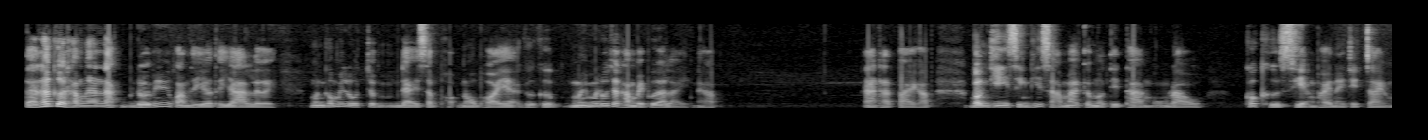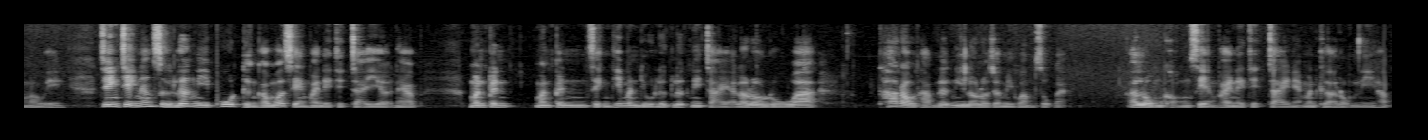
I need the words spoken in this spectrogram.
แต่ถ้าเกิดทำงานหนักโดยไม่มีความทะเยอทะยานเลย มันก็ไม่รู้จะได้สปอร์ตโนพอยต์อะก็คือไม่ไม่รู้จะทำไปเพื่ออะไรนะครับ อ่าถัดไปครับ บางทีสิ่งที่สามารถกำหนดทิศทางของเราก็คือเสียงภายในจิตใจของเราเอง จริง ๆ หนังสือเรื่องนี้พูดถึงคำว่าเสียงภายในจิตใจเยอะนะครับ มันเป็นมันเป็นสิ่งที่มันอยู่ลึกๆในใจอะ่ะแล้วเรารู้ว่าถ้าเราทำเรื่องนี้แล้วเราจะมีความสุขอะ่ะ อารมณ์ของเสียงภายในจิตใจเนี่ยมันคืออารมณ์นี้ครับ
